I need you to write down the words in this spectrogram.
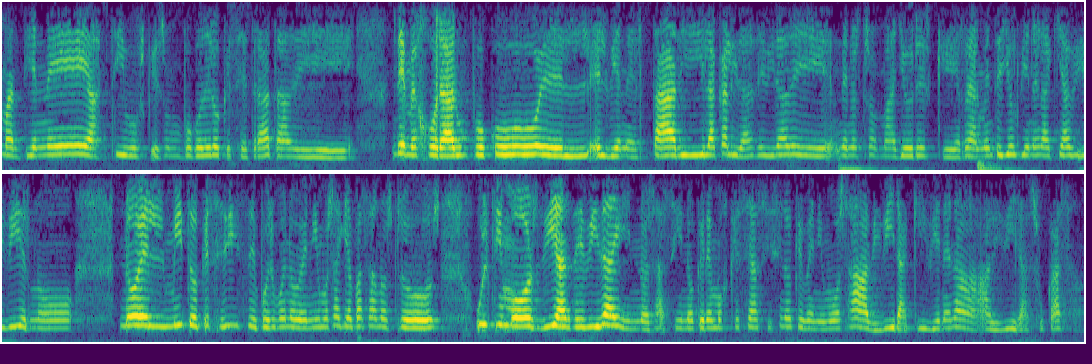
mantiene activos, que es un poco de lo que se trata, de, de mejorar un poco el, el bienestar y la calidad de vida de, de nuestros mayores, que realmente ellos vienen aquí a vivir, no no el mito que se dice, pues bueno, venimos aquí a pasar nuestros últimos días de vida y no es así, no queremos que sea así, sino que venimos a vivir aquí, vienen a, vivir a su casa.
